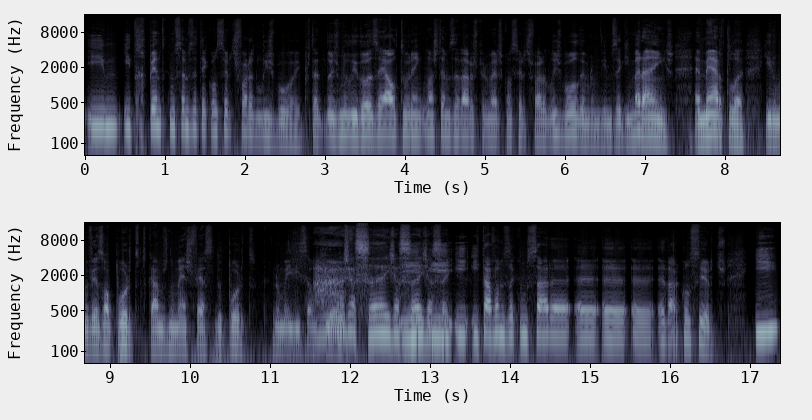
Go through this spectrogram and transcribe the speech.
E, e de repente começamos a ter concertos fora de Lisboa. E portanto, 2012 é a altura em que nós estamos a dar os primeiros concertos fora de Lisboa. Lembro-me de irmos a Guimarães, a Mértola, ir uma vez ao Porto, tocámos no Mesh Fest do Porto, numa edição que Ah, houve. já sei, já sei, E- já e, sei. E, estávamos a começar a, a- a- a- a dar concertos. E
